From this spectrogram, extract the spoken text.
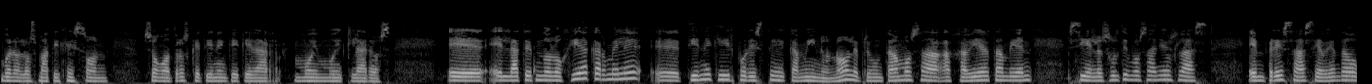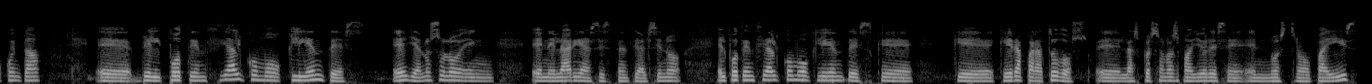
bueno, los matices son, son otros que tienen que quedar muy, muy claros. Eh, la tecnología, Carmele, eh, tiene que ir por este camino, ¿no? Le preguntamos a, Javier también si en los últimos años las empresas se habían dado cuenta eh, del potencial como clientes, ya no solo en, en el área asistencial, sino el potencial como clientes que, que, era para todos eh, las personas mayores en, nuestro país.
